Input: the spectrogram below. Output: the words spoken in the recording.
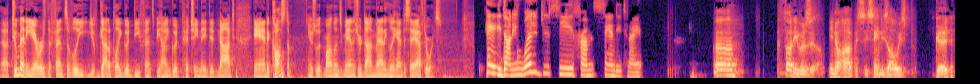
Uh, too many errors defensively. You've got to play good defense behind good pitching. They did not, and it cost them. Here's what Marlins manager Don Mattingly had to say afterwards. Hey, Donnie, what did you see from Sandy tonight? Uh, I thought he was, you know, obviously Sandy's always good.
